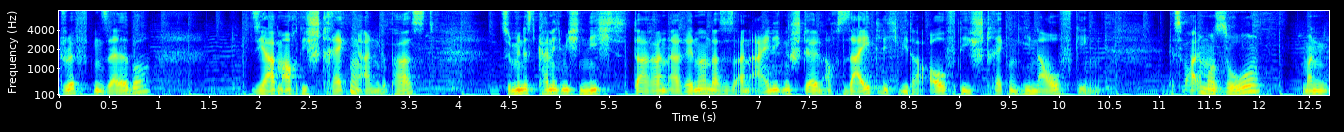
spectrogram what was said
Driften selber. Sie haben auch die Strecken angepasst. Zumindest kann ich mich nicht daran erinnern, dass es an einigen Stellen auch seitlich wieder auf die Strecken hinaufging. Es war immer so, man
